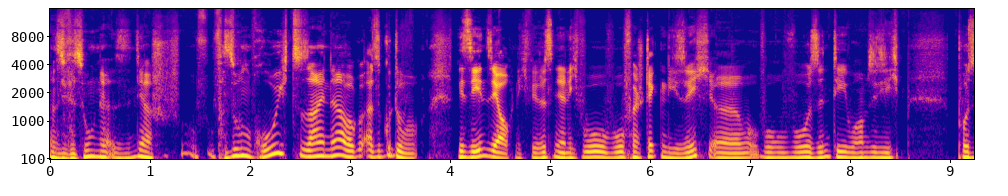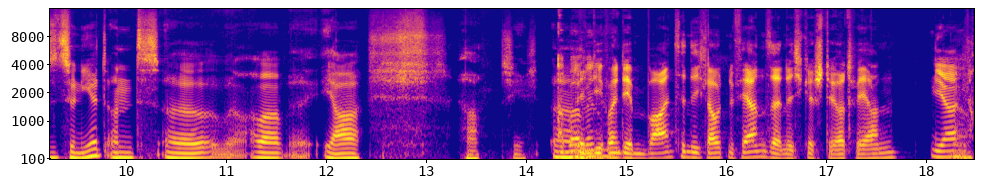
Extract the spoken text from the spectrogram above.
also sie versuchen ja, sie sind ja, versuchen ruhig zu sein, ne, aber also gut, du, wir sehen sie ja auch nicht, wir wissen ja nicht, wo, wo verstecken die sich, äh, wo, wo sind die, wo haben sie sich positioniert und, äh, aber, äh, ja, ja, schwierig. Aber äh, Wenn wenn- die von dem wahnsinnig lauten Fernseher nicht gestört werden, ja, genau.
